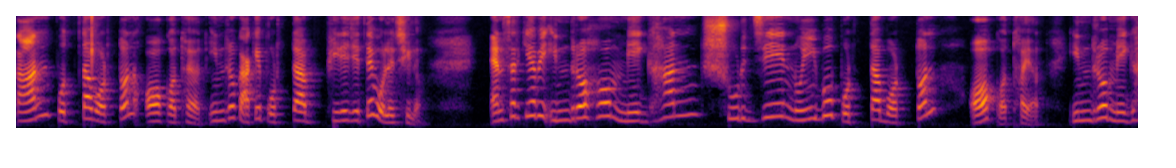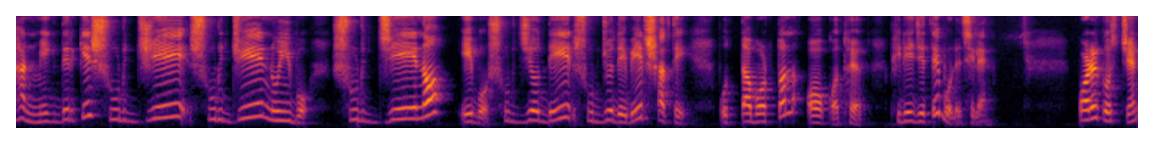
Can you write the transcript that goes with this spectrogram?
কান প্রত্যাবর্তন অকথয়ত। ইন্দ্র কাকে প্রত্যা ফিরে যেতে বলেছিল? অ্যান্সার কী হবে? ইন্দ্রহ মেঘান সূর্যে নৈব প্রত্যাবর্তন অকথয়ত। ইন্দ্র মেঘান, মেঘদেরকে সূর্যে সূর্যে নৈব, সূর্যেন এব, সূর্যদের, সূর্যদেবের সাথে প্রত্যাবর্তন অকথয়ত। ফিরে যেতে বলেছিলেন। পরের কোশ্চেন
